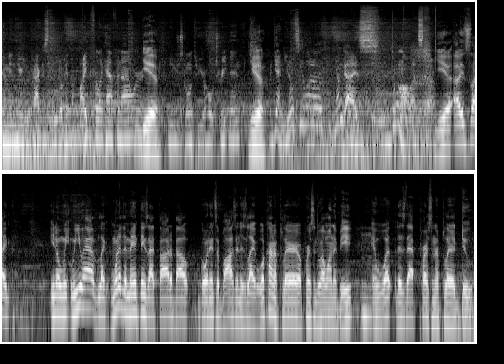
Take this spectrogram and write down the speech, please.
come in here, you practice, and you go hit the bike for like half an hour. Yeah. you're just going through your whole treatment. Yeah. Again, you don't see a lot of young guys doing all that stuff. Yeah, uh, it's like, you know, when, when you have like one of the main things I thought about going into Boston is like, what kind of player or person do I want to be, and what does that person or player do?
